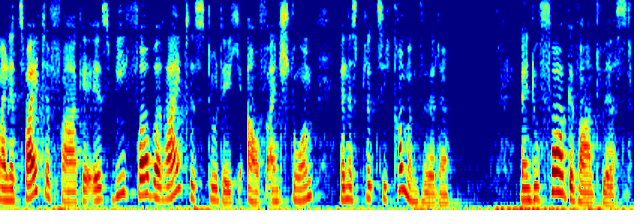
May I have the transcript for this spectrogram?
Meine zweite Frage ist, wie vorbereitest du dich auf einen Sturm, wenn es plötzlich kommen würde? Wenn du vorgewarnt wirst?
